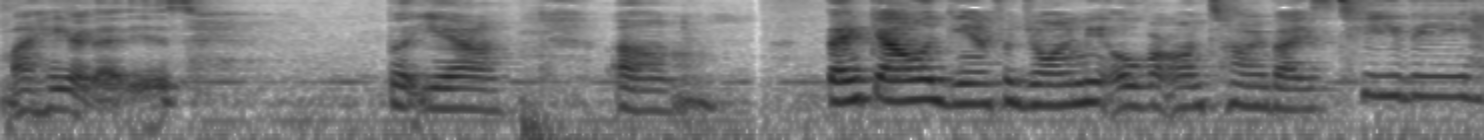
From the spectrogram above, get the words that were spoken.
My hair, that is. But yeah, um, thank y'all again for joining me over on Tommy Bites TV.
